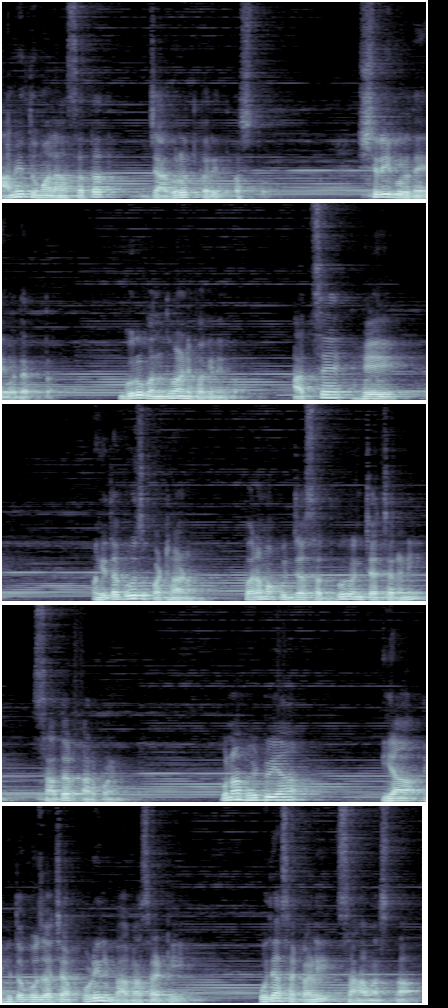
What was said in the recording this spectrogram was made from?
आम्ही तुम्हाला सतत जागृत करीत असतो. श्री गुरुदैव दत्त गुरुबंधू आणि भगिनी आजचे हे हितगुज पठण परमपूज्य सद्गुरूंच्या चरणी सादर अर्पण. पुन्हा भेटूया या हितगुजाच्या पुढील भागासाठी उद्या सकाळी सहा वाजता.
